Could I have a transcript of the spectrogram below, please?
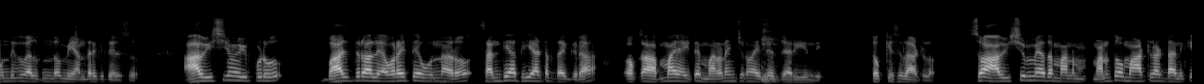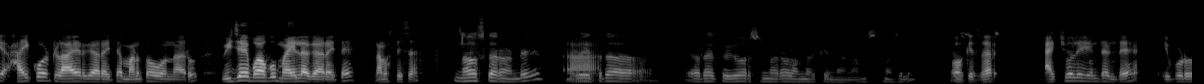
ముందుకు వెళ్తుందో మీ అందరికీ తెలుసు. ఆ విషయం ఇప్పుడు బాధితురాలు ఎవరైతే ఉన్నారో సంధ్యా థియేటర్ దగ్గర ఒక అమ్మాయి అయితే మరణించడం అయితే జరిగింది తొక్కిసలాట్లో. సో ఆ విషయం మీద మనం మనతో మాట్లాడడానికి హైకోర్టు లాయర్ గారు అయితే మనతో ఉన్నారు. విజయ్ బాబు మైలా గారు అయితే నమస్తే సార్. నమస్కారం అండి. ఎవరైతే వ్యూవర్స్ ఉన్నారో వాళ్ళందరికీ నా నమస్కారం ఓకే సార్. యాక్చువల్లీ ఏంటంటే ఇప్పుడు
